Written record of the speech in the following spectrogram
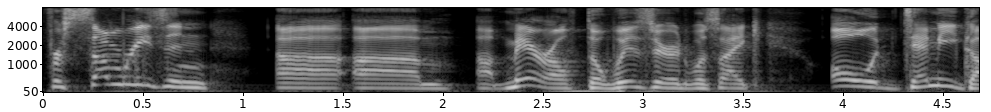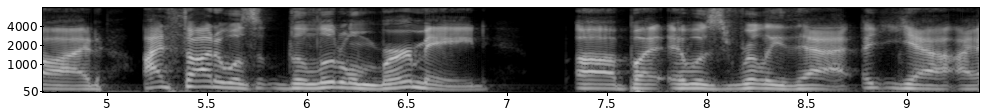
For some reason, uh, um, uh, Merlin, the wizard, was like, "Oh, demigod." I thought it was the Little Mermaid, uh, but it was really that. Yeah, I,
